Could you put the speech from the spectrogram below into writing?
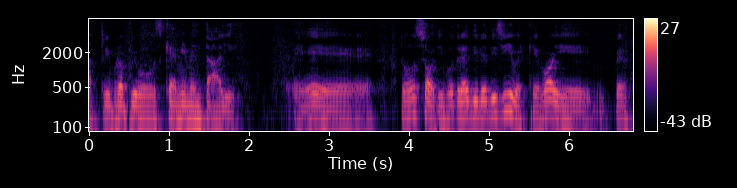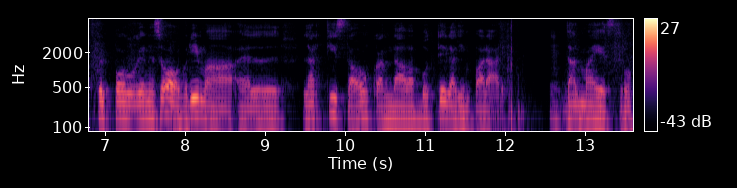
altri proprio schemi mentali. E non lo so, ti potrei dire di sì perché poi per quel poco che ne so, prima eh, l'artista comunque andava a bottega ad imparare Mm. dal maestro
